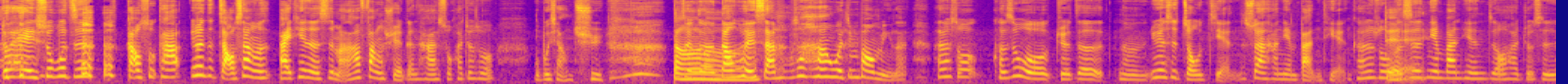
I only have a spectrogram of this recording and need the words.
对，殊不知告诉他，因为早上白天的事嘛，然后放学跟他说，他就说。我不想去，整个人倒退三步。我说哈，我已经报名了。他就说，可是我觉得，嗯，因为是周检，虽然他念半天，他就说，可是念半天之后，他就是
